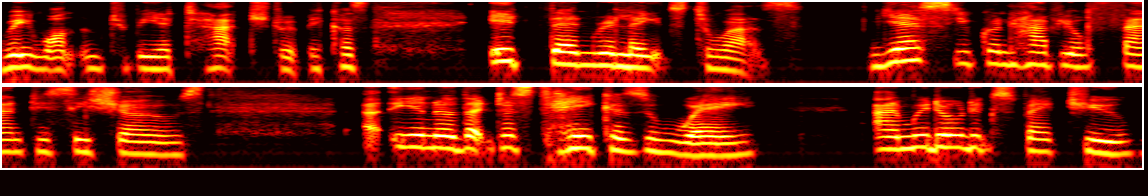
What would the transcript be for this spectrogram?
We want them to be attached to it because it then relates to us. Yes, you can have your fantasy shows, uh, Uh, you know, that just take us away. And we don't expect you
